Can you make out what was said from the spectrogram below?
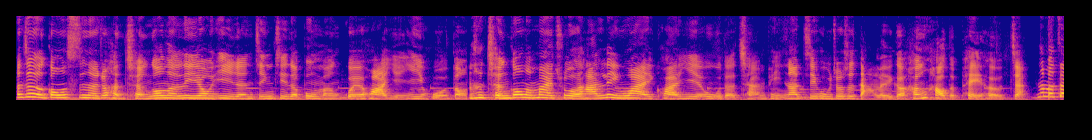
那这个公司呢就很成功的利用艺人经纪的部门规划演艺活动，那成功的卖出了他另外一块业务的产品，那几乎就是打了一个很好的配合战。那么在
